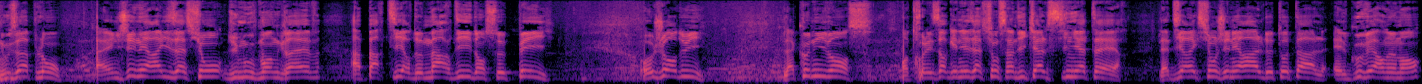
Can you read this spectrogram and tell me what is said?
Nous appelons à une généralisation du mouvement de grève à partir de mardi dans ce pays. Aujourd'hui, la connivence entre les organisations syndicales signataires, la direction générale de Total et le gouvernement,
